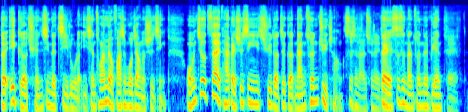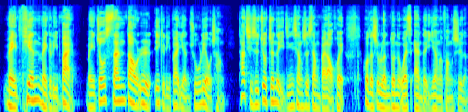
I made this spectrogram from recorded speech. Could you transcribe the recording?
的一个全新的记录了。以前从来没有发生过这样的事情。我们就在台北市信义区的这个南村剧场，四十南村那边，对，四十南村那边，对，每天每个礼拜每周三到日一个礼拜演出六场。它其实就真的已经像是像百老汇或者是伦敦的 West End 一样的方式了，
